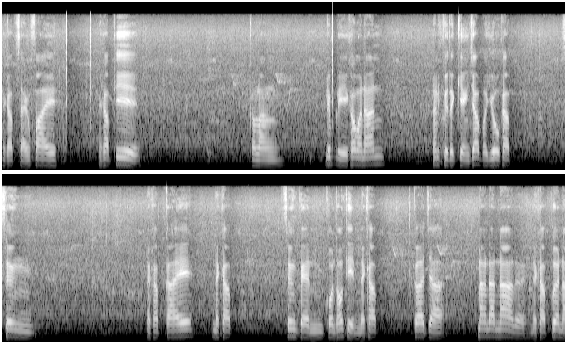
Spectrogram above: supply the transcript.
นะครับ แสงไฟนะครับที่ กำลังริบหรี่เข้ามานั้น นั่นคือตะเกียงเจ้าพายุครับ ซึ่งนะครับไกด์นะครับ ซึ่งเป็นคนท้องถิ่นนะครับ ก็จะนั่งด้านหน้าเลยนะครับ เพื่อน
